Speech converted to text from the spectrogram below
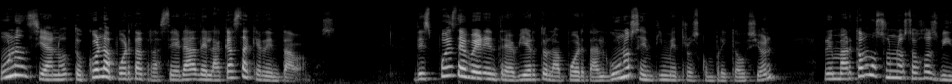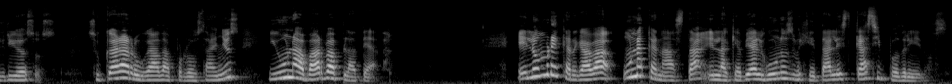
un anciano tocó la puerta trasera de la casa que rentábamos. Después de haber entreabierto la puerta algunos centímetros con precaución, remarcamos unos ojos vidriosos, su cara arrugada por los años y una barba plateada. El hombre cargaba una canasta en la que había algunos vegetales casi podridos.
